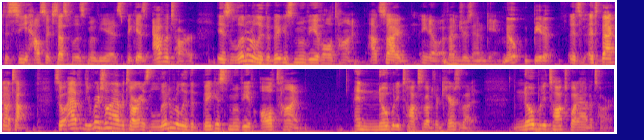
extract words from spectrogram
to see how successful this movie is because Avatar is literally the biggest movie of all time outside, you know, Avengers Endgame. Nope, beat it. It's it's back on top. So Av- the original Avatar is literally the biggest movie of all time, and nobody talks about it or cares about it. Nobody talks about Avatar,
